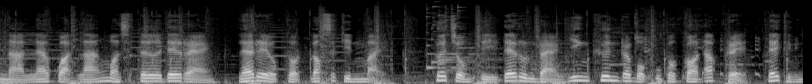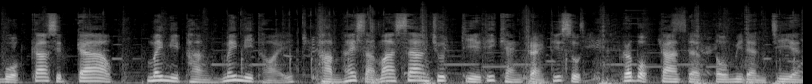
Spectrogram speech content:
ำนานแล้วกวาดล้างมอนสเตอร์ได้แรง และเร็วปลดล็อกสกินใหม่ พื่อโจมตีได้รุนแรงยิ่งขึ้นระบบอุปกรณ์อัปเกรดได้ถึงบวก 99 ไม่มีพังไม่มีถอยทำให้สามารถสร้างชุดกีฬ์ที่แข็งแกร่งที่สุด ระบบการเติบโตมีดันเจียน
